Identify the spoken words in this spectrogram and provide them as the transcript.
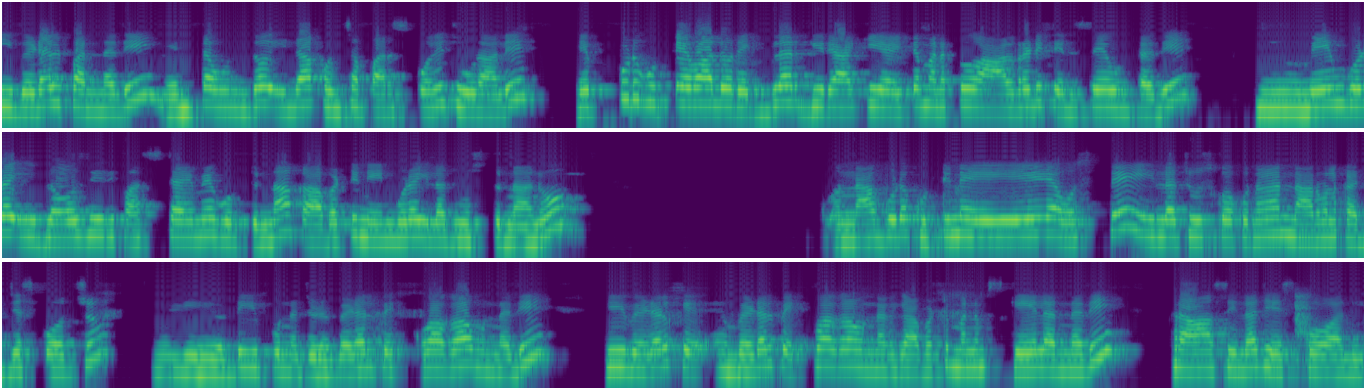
ఈ వెడల్పు అన్నది ఎంత ఉందో ఇలా కొంచెం పరుచుకొని చూడాలి. ఎప్పుడు కుట్టేవాళ్ళు రెగ్యులర్ గిరాకీ అయితే మనకు ఆల్రెడీ తెలిసే ఉంటది. మేము కూడా ఈ బ్లౌజ్ ఇది ఫస్ట్ టైమే కుడుతున్నా కాబట్టి నేను కూడా ఇలా చూస్తున్నాను. నాకు కూడా కుట్టిన వస్తే ఇలా చూసుకోకుండా నార్మల్ కట్ చేసుకోవచ్చు. ఈ డీప్ ఉన్న చూడండి వెడల్పు ఎక్కువగా ఉన్నది. ఈ వెడల్పు వెడల్పు ఎక్కువగా ఉన్నది కాబట్టి మనం స్కేల్ అన్నది క్రాస్ ఇలా చేసుకోవాలి.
